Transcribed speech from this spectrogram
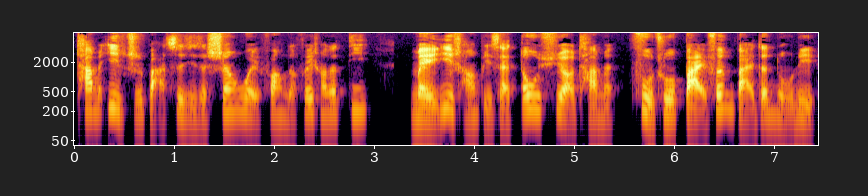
他们一直把自己的身位放得非常的低，每一场比赛都需要他们付出百分百的努力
